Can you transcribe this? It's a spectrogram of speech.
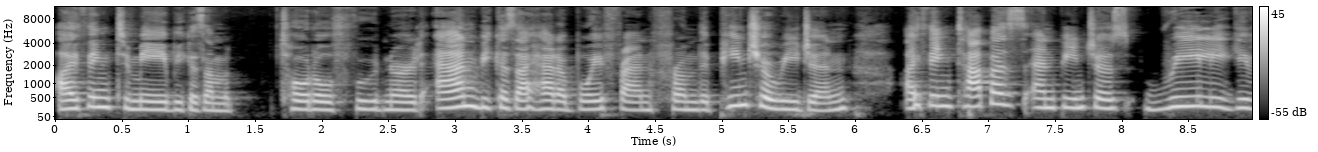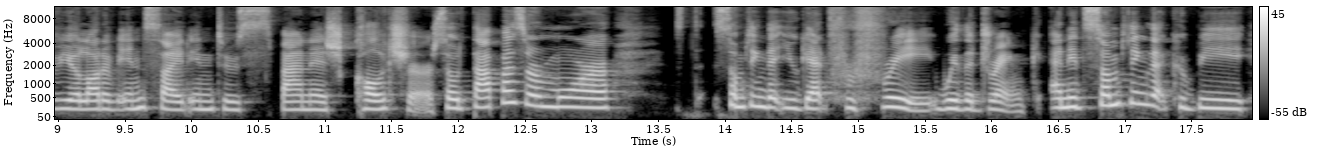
I think to me, because I'm a total food nerd and because I had a boyfriend from the Pincho region, I think tapas and pinchos really give you a lot of insight into Spanish culture. So tapas are more something that you get for free with a drink. And it's something that could be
